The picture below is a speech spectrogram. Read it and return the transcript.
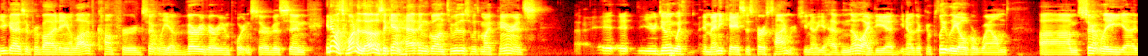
you guys are providing a lot of comfort, certainly a very, very important service. And, you know, it's one of those, again, having gone through this with my parents, uh, it, it, you're dealing with, in many cases, first timers. You know, you have no idea. You know, they're completely overwhelmed. Um, certainly, uh,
